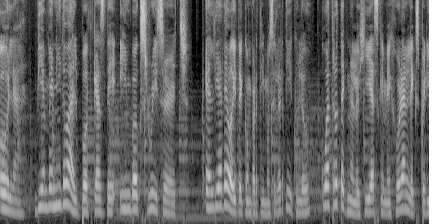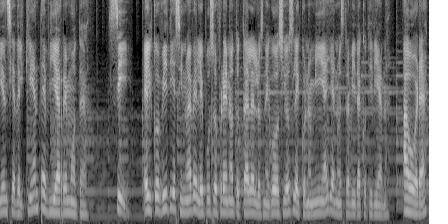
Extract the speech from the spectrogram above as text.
Hola, bienvenido al podcast de Inbox Research. El día de hoy te compartimos el artículo Cuatro tecnologías que mejoran la experiencia del cliente vía remota. Sí, el COVID-19 le puso freno total a los negocios, la economía y a nuestra vida cotidiana. Ahora,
